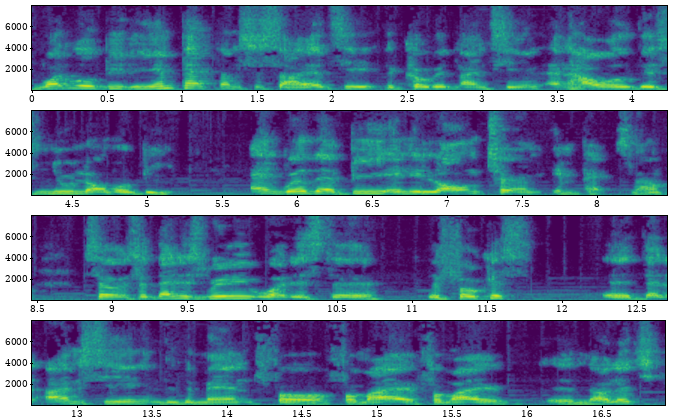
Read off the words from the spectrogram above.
what will be the impact on society, the COVID 19, and how will this new normal be? And will there be any long term impacts now? So, so that is really what is the, the focus uh, that I'm seeing in the demand for, for my, for my uh, knowledge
